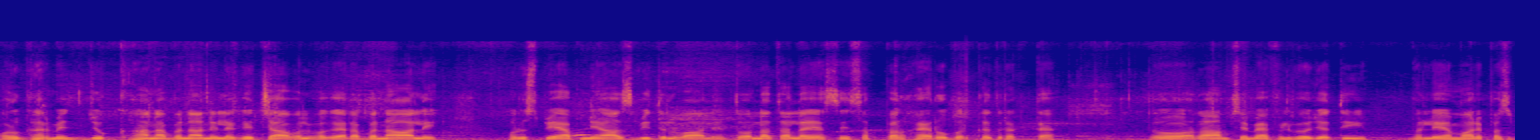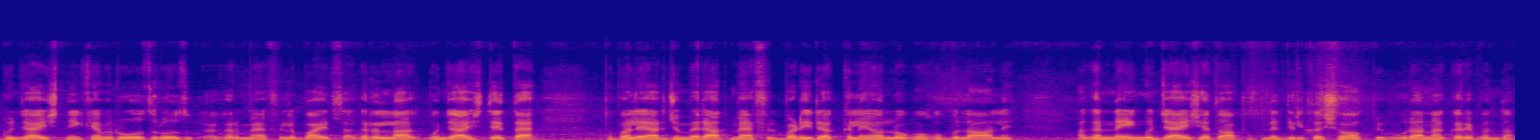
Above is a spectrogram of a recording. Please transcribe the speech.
और घर में जो खाना बनाने लगे, चावल वगैरह बना लें और उस पर आप न्याज भी दिलवा लें। तो अल्लाह ताला ऐसे सब पर खैर बरकत रखता है। तो आराम से महफ़िल भी हो जाती भले हमारे पास गुंजाइश नहीं कि हम रोज़ रोज़ अगर महफ़िल बाहर अगर अल्लाह गुंजाइश देता है तो भले यार जुमेरात महफ़िल बड़ी रख लें और लोगों को बुला लें। अगर नहीं गुंजाइश है तो आप अपने दिल का शौक़ भी पूरा ना करें बंदा।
